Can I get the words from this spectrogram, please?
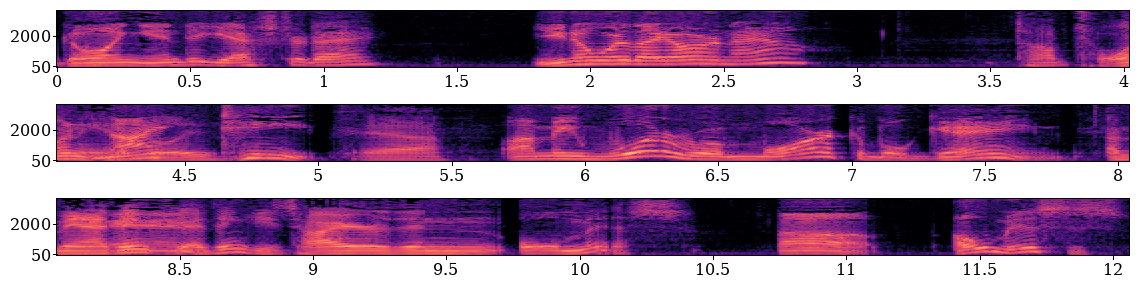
going into yesterday. You know where they are now? Top 20, 19th. Yeah. I mean, what a remarkable game. I mean, I think and, I think he's higher than Ole Miss. Uh, Ole Miss is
